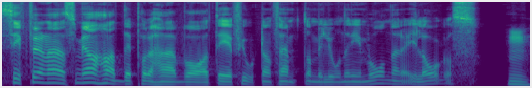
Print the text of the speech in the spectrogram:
siffrorna som jag hade på det här var att det är 14-15 miljoner invånare i Lagos. Mm.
